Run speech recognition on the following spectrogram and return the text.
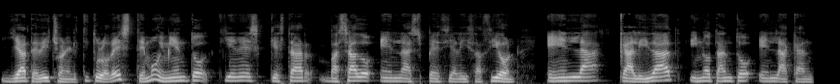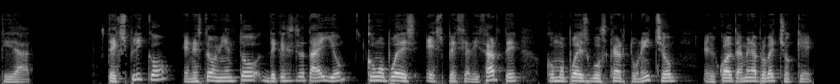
ya te he dicho en el título de este movimiento, tienes que estar basado en la especialización, en la calidad y no tanto en la cantidad. Te explico en este momento de qué se trata ello, cómo puedes especializarte, cómo puedes buscar tu nicho, el cual también aprovecho que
